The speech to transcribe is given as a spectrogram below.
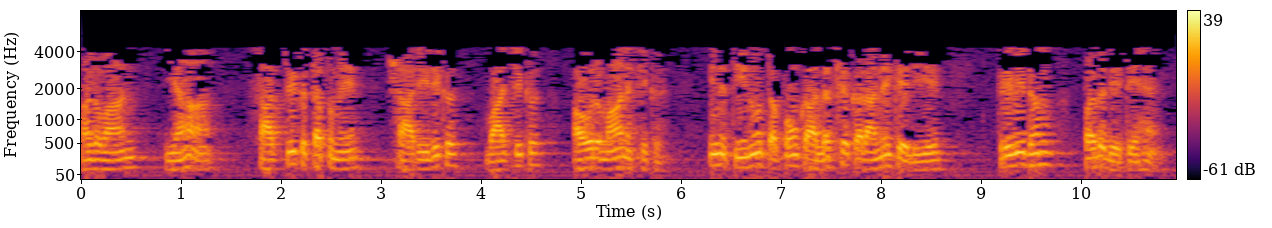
भगवान यहाँ सात्विक तप में शारीरिक, वाचिक और मानसिक इन तीनों तपों का लक्ष्य कराने के लिए त्रिविधम पद देते हैं।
